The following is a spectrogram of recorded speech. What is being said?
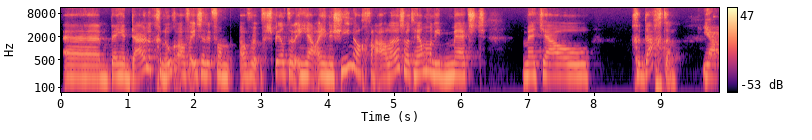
Uh, ben je duidelijk genoeg? Of, is er van, of speelt er in jouw energie nog van alles wat helemaal niet matcht met jouw gedachten? Ja.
